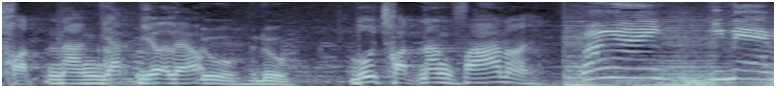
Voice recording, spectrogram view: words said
ช็อตนางยักษ์เยอะแล้ว ดูดู ดูช็อตนางฟ้าหน่อย ว่าไงอีแมม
